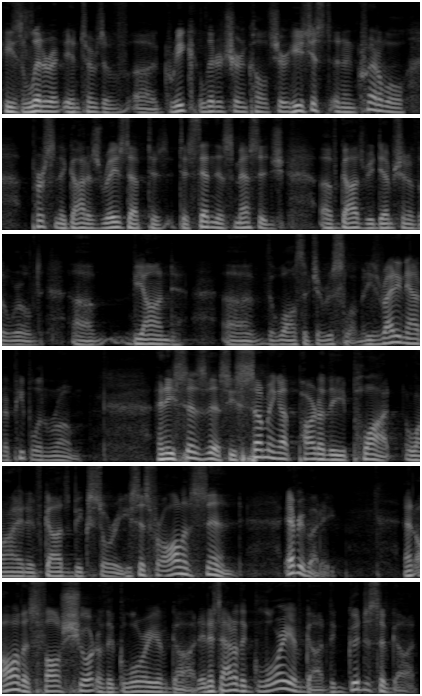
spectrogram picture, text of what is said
He's literate in terms of uh, Greek literature and culture. He's just an incredible person that God has raised up to, to send this message of God's redemption of the world uh, beyond the walls of Jerusalem. And he's writing now to people in Rome. And he says this he's summing up part of the plot line of God's big story. He says, For all have sinned, everybody, and all of us fall short of the glory of God. And it's out of the glory of God, the goodness of God,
